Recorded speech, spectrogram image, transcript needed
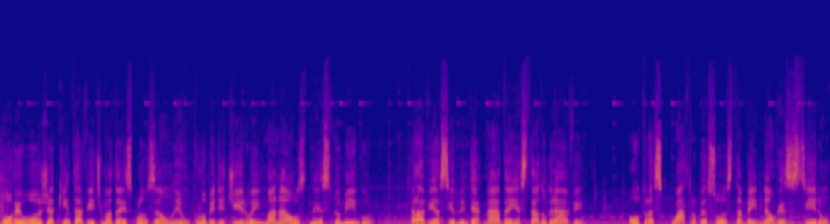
Morreu hoje a quinta vítima da explosão em um clube de tiro em Manaus nesse domingo. Ela havia sido internada em estado grave. Outras quatro pessoas também não resistiram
